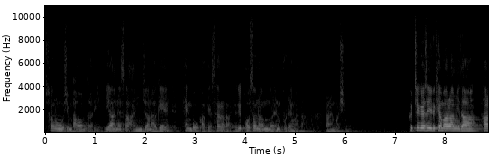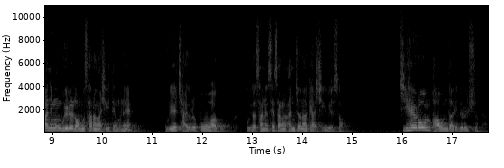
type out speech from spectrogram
쳐놓으신 바운다리 이 안에서 안전하게 행복하게 살아라. 여기 벗어나면 너희는 불행하다라는 것입니다. 그 책에서 이렇게 말합니다. 하나님은 우리를 너무 사랑하시기 때문에 우리의 자유를 보호하고 우리가 사는 세상을 안전하게 하시기 위해서 지혜로운 바운다리들을 주셨다.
